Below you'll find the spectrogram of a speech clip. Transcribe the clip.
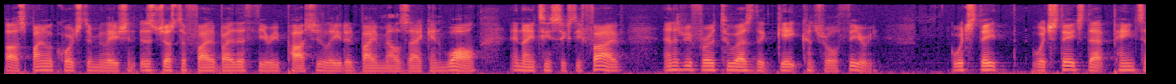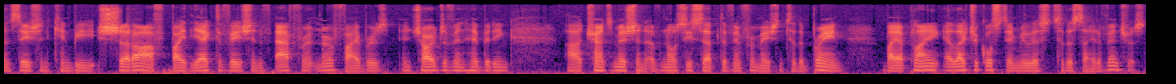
uh, spinal cord stimulation is justified by the theory postulated by Melzack and Wall in 1965 and is referred to as the gate control theory, which, state, which states that pain sensation can be shut off by the activation of afferent nerve fibers in charge of inhibiting uh, transmission of nociceptive information to the brain by applying electrical stimulus to the site of interest.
